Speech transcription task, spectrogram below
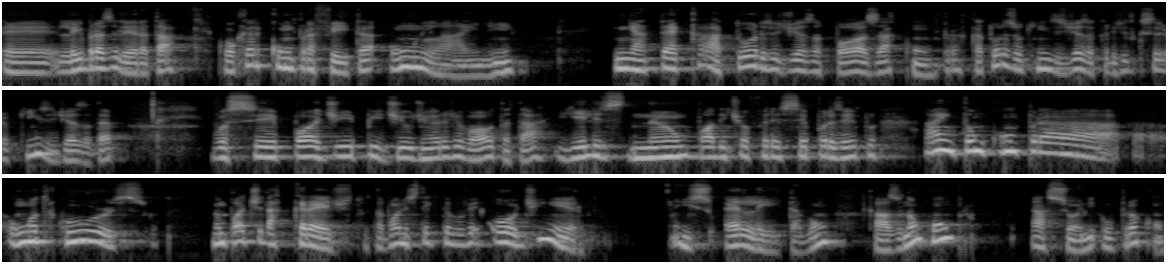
é, lei brasileira, tá? Qualquer compra feita online, em até 14 dias após a compra, 14 ou 15 dias, acredito que seja 15 dias até, você pode pedir o dinheiro de volta, tá? E eles não podem te oferecer, por exemplo, ah, então compra um outro curso. Não pode te dar crédito, tá bom? Eles têm que devolver o dinheiro. Isso é lei, tá bom? Caso não compre, acione o Procon.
